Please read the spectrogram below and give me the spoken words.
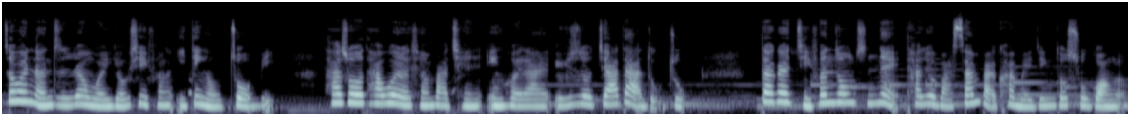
这位男子认为游戏方一定有作弊。他说他为了想把钱赢回来，于是就加大赌注。大概几分钟之内，他就把三百块美金都输光了。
